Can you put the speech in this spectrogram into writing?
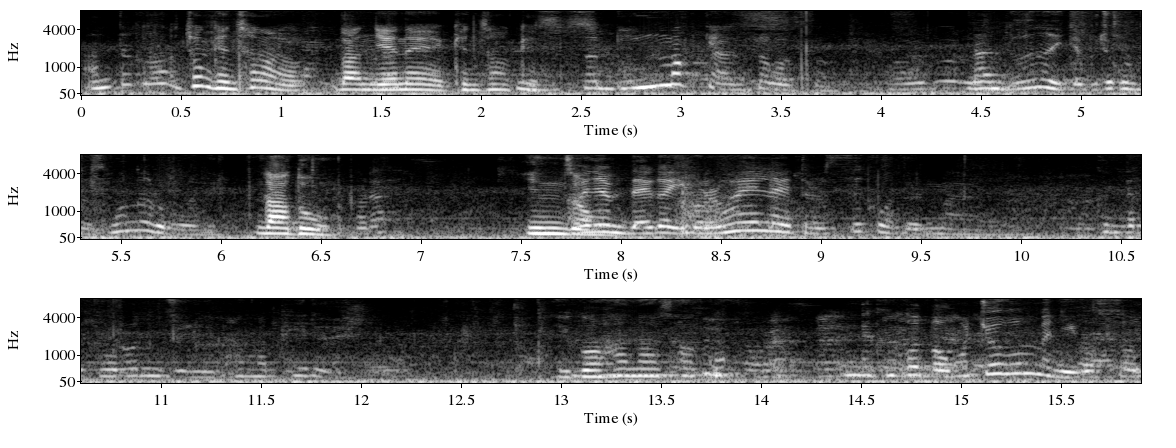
안 뜨거. 좀 괜찮아요. 난 얘네 괜찮게 썼어. 난 눈밖에 안 써봤어. 난 눈은 이제 무조건 다 손으로 보내. 나도 그래? 인정. 왜냐면 내가 이걸로 하이라이터를 쓰거든. 근데 브론즈 하나 필요해. 이거 하나 사고. 근데 그거 너무 좁으면 이거 써도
